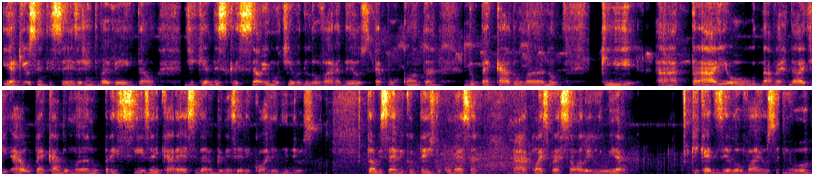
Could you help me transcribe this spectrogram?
E aqui o 106 a gente vai ver então de que a descrição e o motivo de louvar a Deus é por conta do pecado humano que atrai ou na verdade é, o pecado humano precisa e carece da misericórdia de Deus. Então observe que o texto começa ah, com a expressão aleluia, que quer dizer louvar ao Senhor,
